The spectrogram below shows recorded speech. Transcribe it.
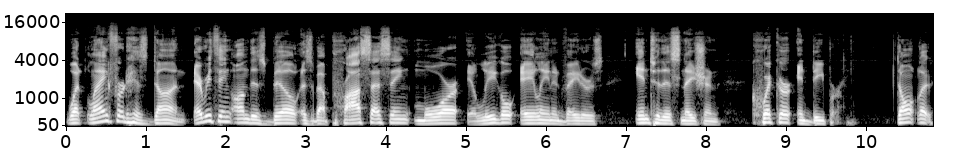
What Lankford has done, everything on this bill is about processing more illegal alien invaders into this nation quicker and deeper. Don't let.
